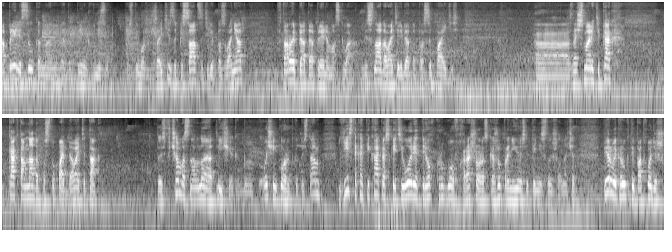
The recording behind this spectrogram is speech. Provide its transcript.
апреля. Ссылка на этот тренинг внизу. То есть ты можешь зайти, записаться, тебе позвонят. 2-5 апреля Москва. Весна, давайте, ребята, просыпайтесь. А, значит, смотрите, как, как там надо поступать. Давайте так. То есть в чем основное отличие? Как бы очень коротко. То есть там есть такая пикаперская теория трех кругов. Хорошо, расскажу про нее, если ты не слышал. Значит, первый круг ты подходишь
